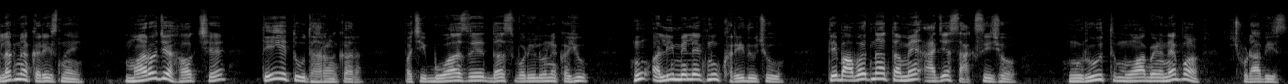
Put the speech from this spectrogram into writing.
લગ્ન કરીશ નહીં. મારો જે હક છે તે તું ધારણ કર. પછી બોઆઝે દસ વડીલોને કહ્યું હું અલીમેલેકનું ખરીદું છું. તે બાબતના તમે આજે સાક્ષી છો. હું રૂથ મુઆબેણને પણ છોડાવીશ.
